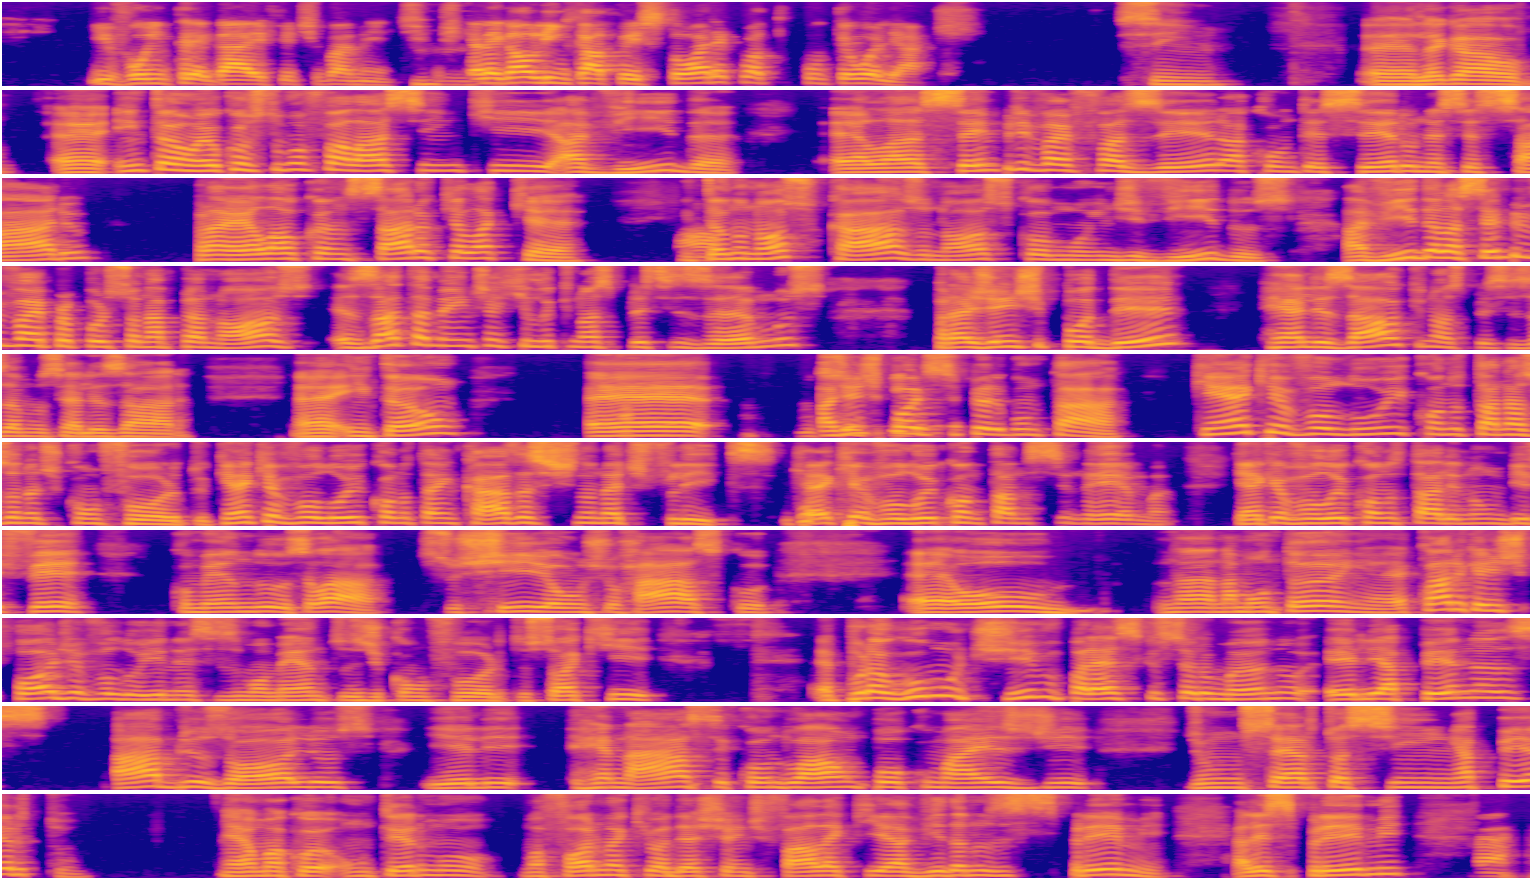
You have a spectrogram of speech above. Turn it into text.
e vou entregar efetivamente? Uhum. Acho que é legal linkar a tua história com, a, com o teu olhar. Sim, é legal. É, então, eu costumo falar assim que a vida ela sempre vai fazer acontecer o necessário para ela alcançar o que ela quer. Então, no nosso caso, nós como indivíduos, a vida ela sempre vai proporcionar para nós exatamente aquilo que nós precisamos para a gente poder realizar o que nós precisamos realizar. É, então, é, a gente pode se perguntar quem é que evolui quando está na zona de conforto? Quem é que evolui quando está em casa assistindo Netflix? Quem é que evolui quando está no cinema? Quem é que evolui quando está ali num buffet comendo, sei lá, sushi ou um churrasco, é, ou na, na montanha. É claro que a gente pode evoluir nesses momentos de conforto, só que é, por algum motivo parece que o ser humano ele apenas abre os olhos e ele renasce quando há um pouco mais de, de um certo assim aperto. É uma, um termo, uma forma que o Adyashanti fala é que a vida nos espreme. Ela espreme ah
